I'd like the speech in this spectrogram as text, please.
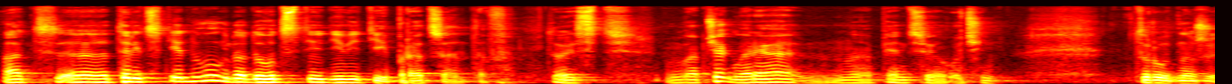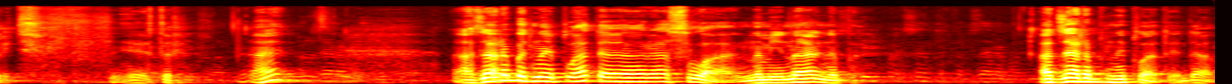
от 32 э, до 29%. То есть, вообще говоря, на пенсию очень трудно жить. Это, а? а заработная плата росла номинально. От заработной платы, да.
